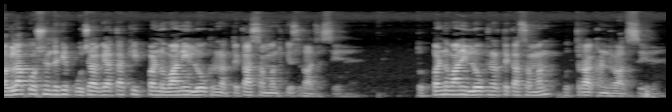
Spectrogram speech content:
अगला क्वेश्चन देखिए, पूछा गया था कि पंडवानी लोक नृत्य का संबंध किस राज्य से है? तो पंडवानी लोक नृत्य का संबंध उत्तराखंड राज्य से है।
